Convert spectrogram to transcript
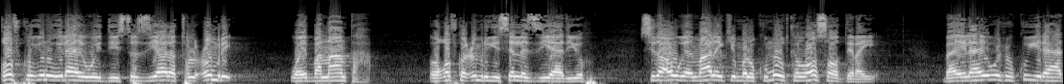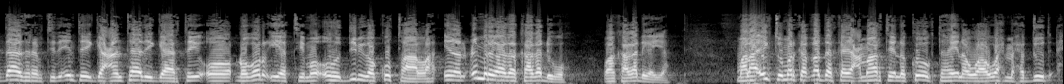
Qofku inuu ilaahay weydiisto siyaadatulcumri way bannaan taha oo qofka cumrigiisa la siyaadiyo sida awgeed maalinkii malakumowdka loo soo diray baa ilaahay wuxuu ku yidhi haddaad rabtid intay gacantaadii gaartay oo dhogor iyo timo oo dibiga ku taalla inaan cimrigaaga kaaga dhigo waa kaaga dhigaya. Malaa'igtu marka qadarka ay acmaarteenna ka og tahayna waa wax maxduud ah.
